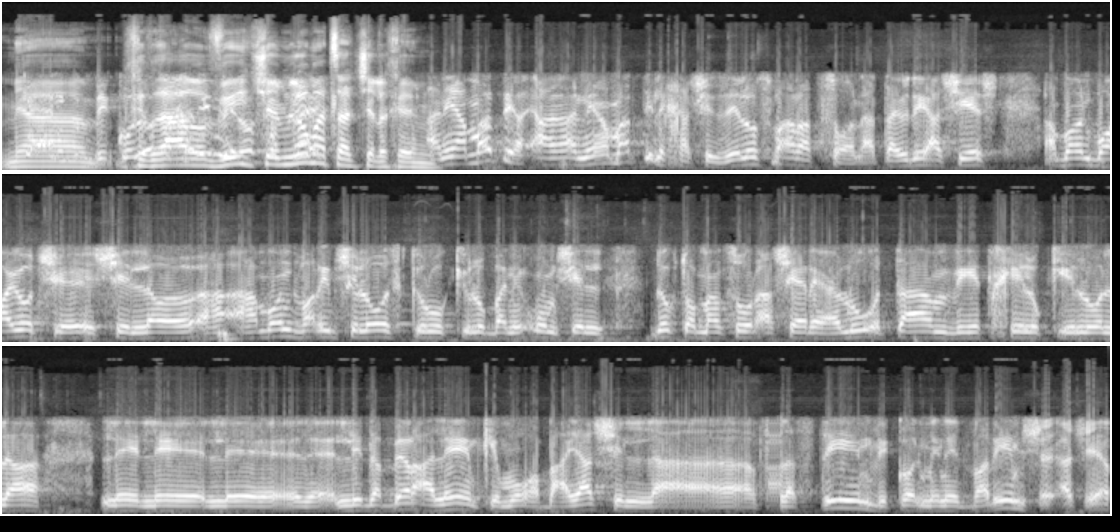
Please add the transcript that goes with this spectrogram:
כן, מהחברה הערבית לא שהם לא מהצד שלכם. אני אמרתי, אני אמרתי לך שזה לא שבע רצון. אתה יודע שיש המון בעיות, ש, שלא, המון דברים שלא הוזכרו כאילו בנאום של דוקטור מנסור אשר העלו אותם והתחילו כאילו ל... ל, ל, ל, לדבר עליהם, כמו הבעיה של פלסטין וכל מיני דברים ש, אשר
